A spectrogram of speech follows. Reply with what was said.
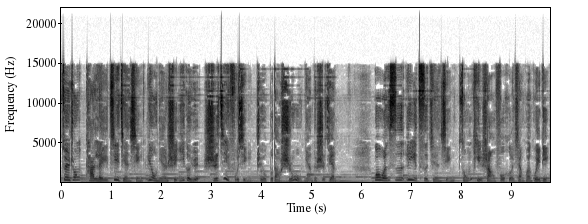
最终，他累计减刑六年十一个月，实际服刑只有不到十五年的时间。郭文思历次减刑总体上符合相关规定，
